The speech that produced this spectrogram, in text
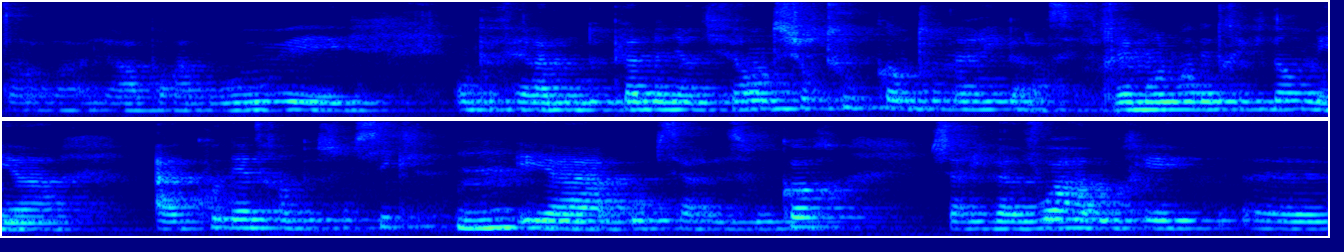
dans le, rapport amoureux. Et on peut faire l'amour de plein de manières différentes, surtout quand on arrive, alors c'est vraiment loin d'être évident, mais à, à, connaître un peu son cycle mhm. et à observer son corps. J'arrive à voir à peu près euh,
